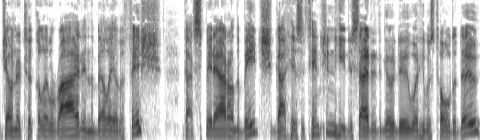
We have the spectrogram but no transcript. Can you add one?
Jonah took a little ride in the belly of a fish, got spit out on the beach, got his attention. He decided to go do what he was told to do.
